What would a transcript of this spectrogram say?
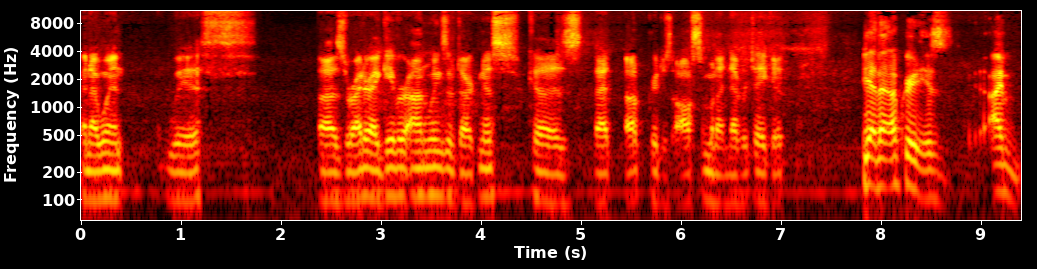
And I went with uh, Zoraida. I gave her On Wings of Darkness because that upgrade is awesome and I never take it. yeah, that upgrade is. I'm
